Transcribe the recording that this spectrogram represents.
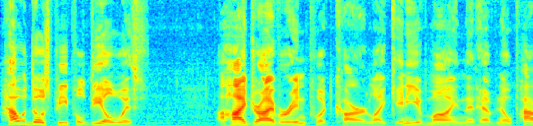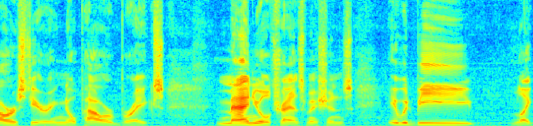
how would those people deal with a high driver input car like any of mine that have no power steering, no power brakes, manual transmissions? It would be like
